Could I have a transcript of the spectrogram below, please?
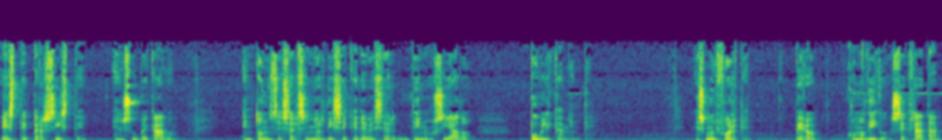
éste persiste en su pecado, entonces el Señor dice que debe ser denunciado públicamente. Es muy fuerte, pero como digo, se trata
